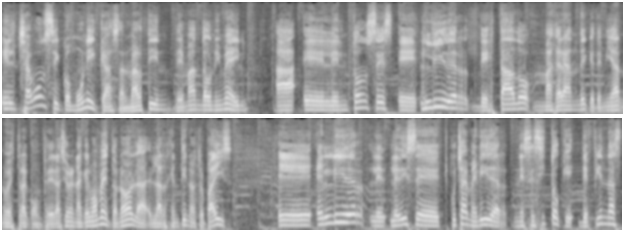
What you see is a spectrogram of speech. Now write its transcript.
el chabón se comunica, San Martín, le manda un email a el entonces eh, líder de Estado más grande que tenía nuestra confederación en aquel momento, ¿no? La, Argentina, nuestro país. Eh, el líder le, le dice, escúchame líder, necesito que defiendas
